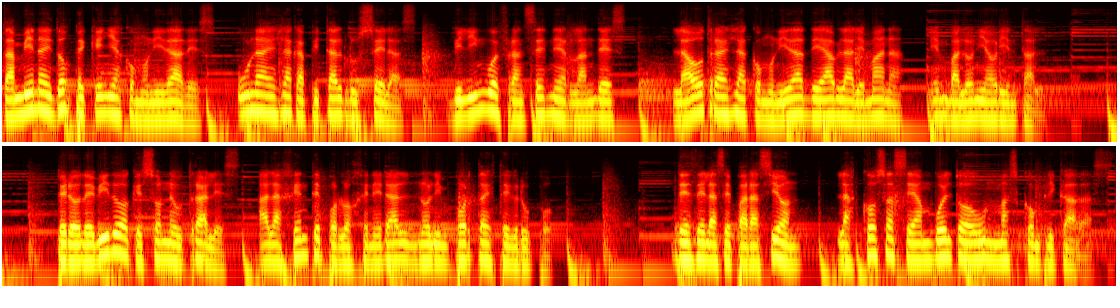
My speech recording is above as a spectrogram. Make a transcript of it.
también hay dos pequeñas comunidades, una es la capital Bruselas, bilingüe francés-neerlandés, la otra es la comunidad de habla alemana, en Valonia Oriental. Pero debido a que son neutrales, a la gente por lo general no le importa este grupo. Desde la separación, las cosas se han vuelto aún más complicadas.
